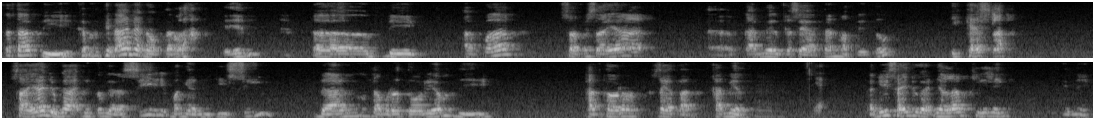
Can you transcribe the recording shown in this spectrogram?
Tetapi karena tidak ada dokter lain uh, di apa suami saya uh, kanwil kesehatan waktu itu IKES lah. Saya juga ditugasi bagian DC dan laboratorium di kantor kesehatan kanwil. Hmm, yeah. jadi saya juga jalan keliling ini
